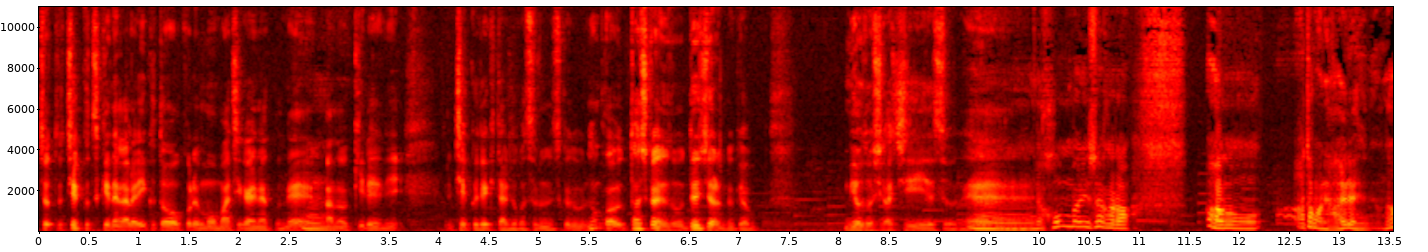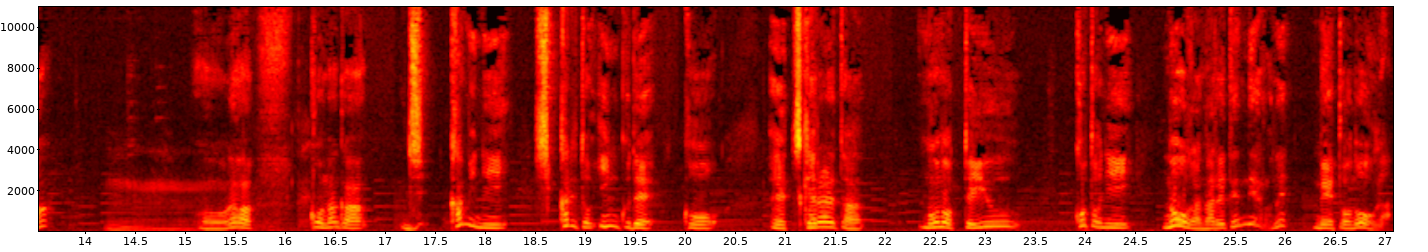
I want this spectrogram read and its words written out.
ちょっとチェックつけながら行くとこれもう間違いなくね、うん。あの綺麗にチェックできたりとかするんですけどなんか確かにそのデジタルの時は見落としがちですようんね。ほんまにさからあの頭に入れへんのよな。うんうんだからこうなんかじ紙にしっかりとインクでこう、えーつけられたものっていうことに脳が慣れてんねやろね目と脳が、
